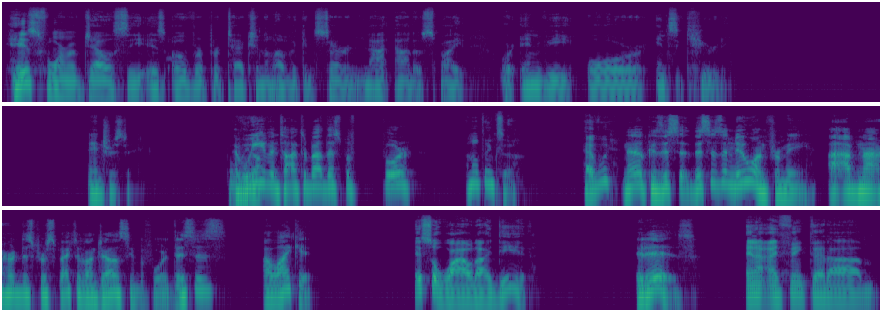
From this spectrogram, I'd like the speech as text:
His form of jealousy is over protection and love and concern, not out of spite or envy or insecurity. Interesting. But Have we, don't- even talked about this before? I don't think so. Have we? No, because this this is a new one for me. I, I've not heard this perspective on jealousy before. This is I like it. It's a wild idea. It is. and I I think that um,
